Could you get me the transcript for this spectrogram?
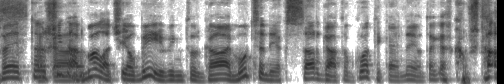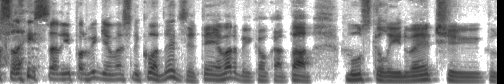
Bet Tā kā- šī tāda malači jau bija. Viņi tur gāja mucenieks sargāt un ko tikai ne. Un tagad kopš tās reizes arī par viņiem vairs neko nedzird. Tie jau bija kaut kā tādi muskulīni veči, kur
